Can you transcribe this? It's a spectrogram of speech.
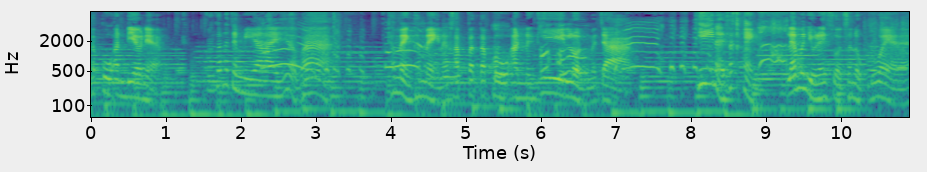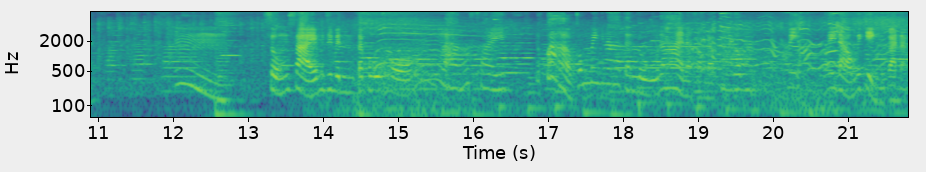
ตะปูอันเดียวเนี่ย มันก็น่าจะมีอะไรที่แบบว่าทำแหม่งทำแหม่งนะครับตะปูอันหนึ่งที่หล่นมาจาก ที่ไหนสักแห่ง แล้วมันอยู่ในสวนสนุกด้วยอะนะ อืม สงสัยมันจะเป็นตะปูของรางรถไฟหรือ เปล่าก็ไม่น่าจะรู้ได้นะครับแล้วพี่ก็ไม่ไม่เดาไม่เก่งเหมือนกันอะ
